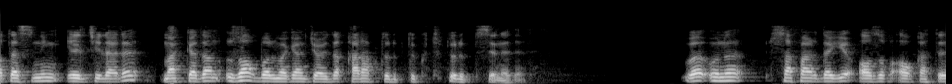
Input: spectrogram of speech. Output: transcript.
otasining elchilari makkadan uzoq bo'lmagan joyda qarab turibdi kutib turibdi seni dedi. Va uni safardagi oziq ovqati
